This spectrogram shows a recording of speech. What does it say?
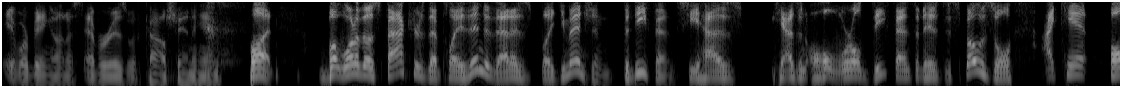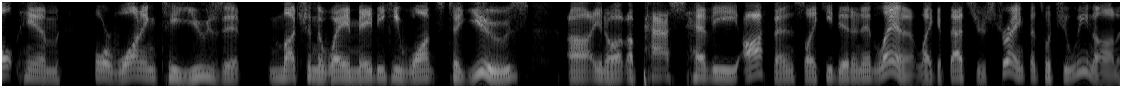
if we're being honest, ever is with Kyle Shanahan. but but one of those factors that plays into that is, like you mentioned, the defense. He has he has an all world defense at his disposal. I can't fault him for wanting to use it much in the way maybe he wants to use uh, you know, a, a pass heavy offense like he did in Atlanta. Like if that's your strength, that's what you lean on.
